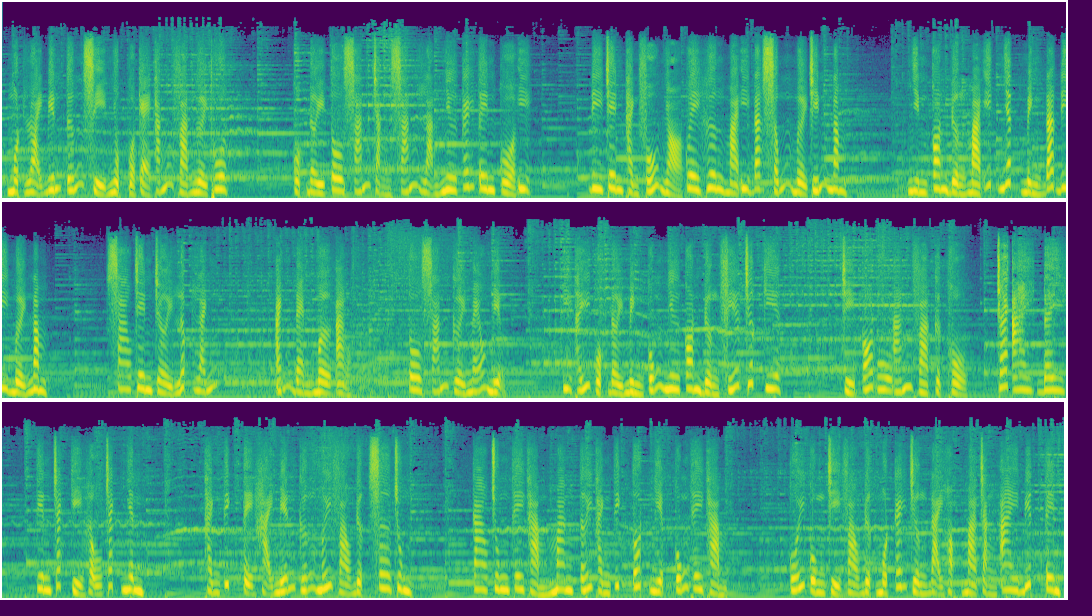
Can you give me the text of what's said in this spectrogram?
Một loại biến tướng sỉ nhục của kẻ thắng và người thua cuộc đời tô sán chẳng sán lạn như cái tên của y. Đi trên thành phố nhỏ quê hương mà y đã sống mười chín năm. Nhìn con đường mà ít nhất mình đã đi mười năm. Sao trên trời lấp lánh, ánh đèn mờ ảo. Tô sán cười méo miệng. Y thấy cuộc đời mình cũng như con đường phía trước kia. Chỉ có u án và cực khổ. Trách ai đây? Tiên trách kỳ hậu trách nhân. Thành tích tệ hại miễn cưỡng mới vào được sơ chung cao trung thê thảm mang tới thành tích tốt nghiệp cũng thê thảm. Cuối cùng chỉ vào được một cái trường đại học mà chẳng ai biết tên.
